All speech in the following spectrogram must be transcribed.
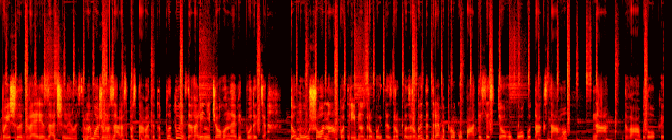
вийшли, двері зачинилися. Ми можемо зараз поставити тут плиту і взагалі нічого не відбудеться. Тому що нам потрібно зробити? Зробити треба прокопатися з цього боку так само на два блоки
